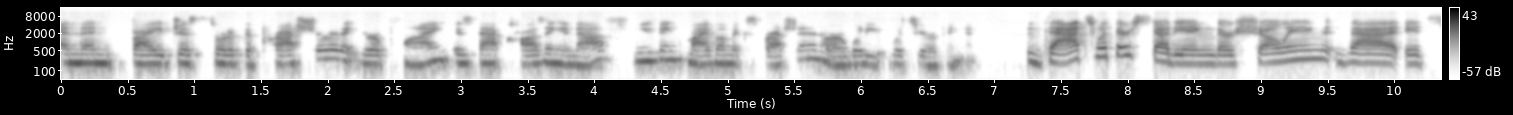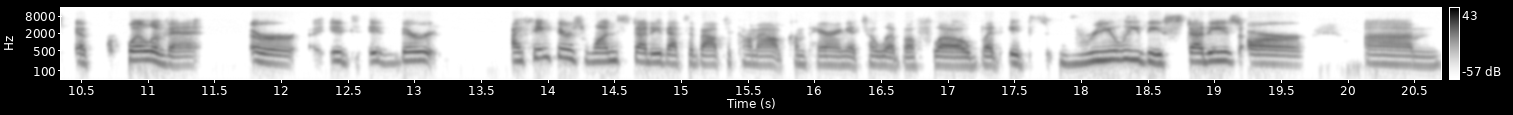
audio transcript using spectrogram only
and then by just sort of the pressure that you're applying, is that causing enough? You think meibum expression, or what do you? What's your opinion? That's what they're studying. They're showing that it's equivalent, or it's it, they're. I think there's one study that's about to come out comparing it to LipiFlow, but it's really these studies are um,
